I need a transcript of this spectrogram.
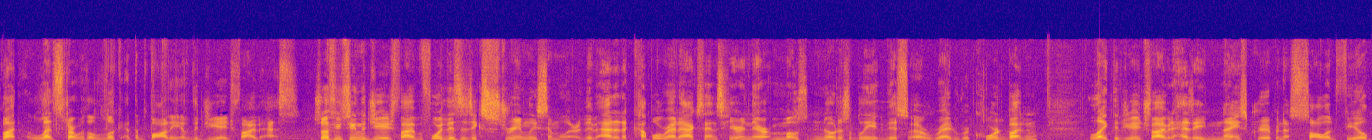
But let's start with a look at the body of the GH5S. So if you've seen the GH5 before, this is extremely similar. They've added a couple red accents here and there, most noticeably this uh, red record button. Like the GH5, it has a nice grip and a solid feel.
